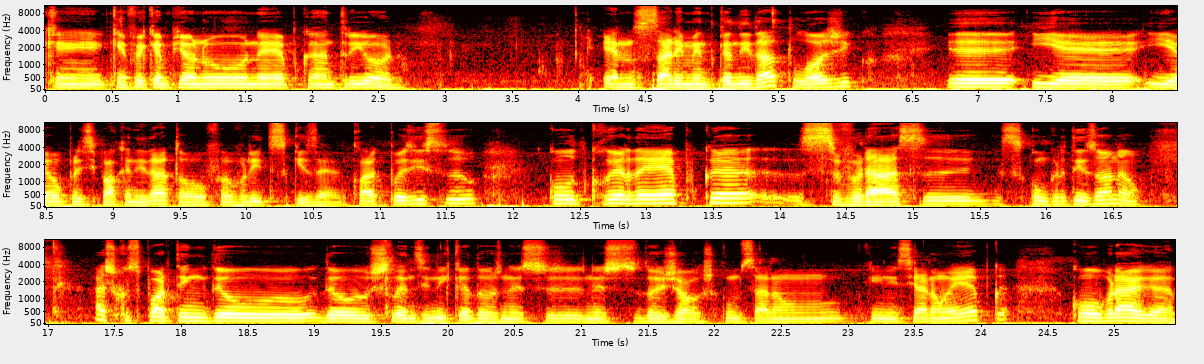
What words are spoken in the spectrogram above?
quem, quem foi campeão no, na época anterior é necessariamente candidato, lógico, e é, e é o principal candidato, ou o favorito, se quiser. Claro que depois isso, com o decorrer da época, se verá se se concretiza ou não. Acho que o Sporting deu, deu excelentes indicadores nestes, nestes dois jogos que começaram, que iniciaram a época. Com o Braga,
